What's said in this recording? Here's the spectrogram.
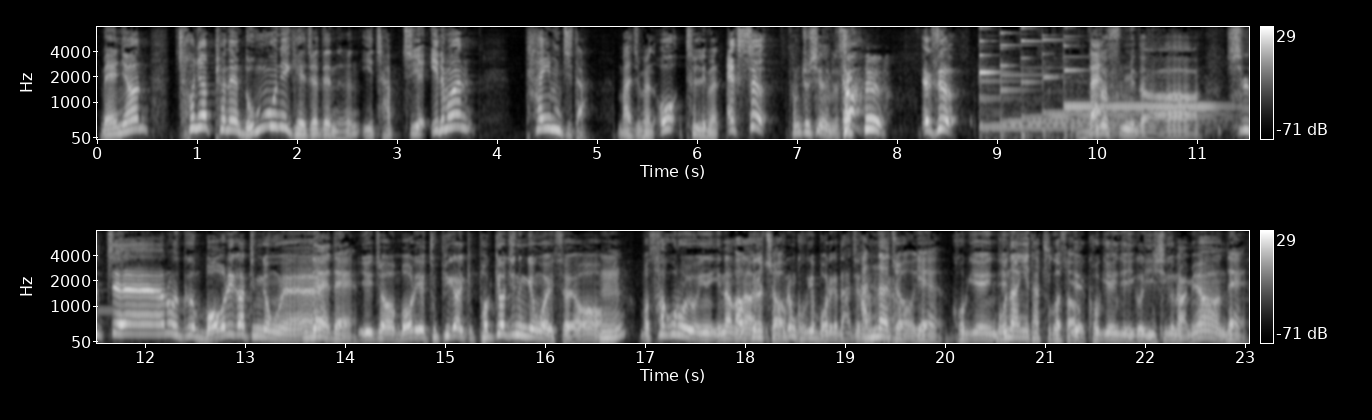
매년 천여 편의 논문이 게재되는 이 잡지의 이름은 타임지다. 맞으면 O, 틀리면 X. 3초 시간입니다. 3, X. X! 네. 그렇습니다. 실제로 그 머리 같은 경우에 네, 네. 이 저 머리에 두피가 이렇게 벗겨지는 경우가 있어요. 음. 뭐 사고로 인- 인하거나 어, 그렇죠. 그럼 거기에 머리가 나질 안 않아요. 나죠. 예. 거기에 이제 모낭이 다 죽어서. 예, 거기에 이제 이걸 이식을 하면 네.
